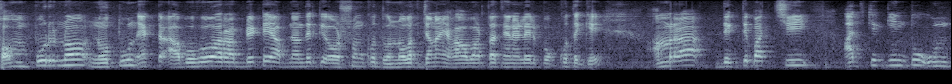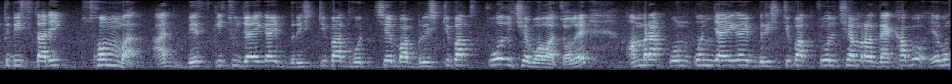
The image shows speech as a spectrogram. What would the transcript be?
সম্পূর্ণ নতুন একটা আবহাওয়ার আপডেটে আপনাদেরকে অসংখ্য ধন্যবাদ জানাই হাওয়া বার্তা চ্যানেলের পক্ষ থেকে। আমরা দেখতে পাচ্ছি আজকে কিন্তু উনত্রিশ তারিখ সোমবার। আজ বেশ কিছু জায়গায় বৃষ্টিপাত হচ্ছে বা বৃষ্টিপাত চলছে বলা চলে। আমরা কোন কোন জায়গায় বৃষ্টিপাত চলছে আমরা দেখাবো এবং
